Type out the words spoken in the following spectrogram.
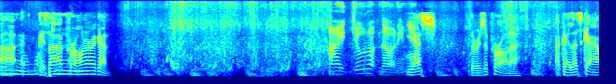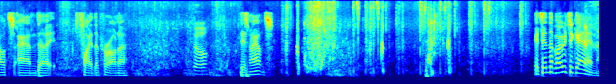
Uh, is that a piranha again? I do not know anymore. Yes, there is a piranha. Okay, let's get out and uh, fight the piranha. Sure. Dismount. It's in the boat again.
